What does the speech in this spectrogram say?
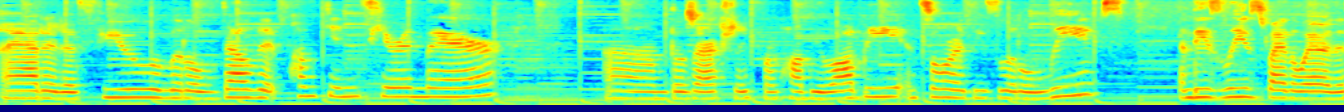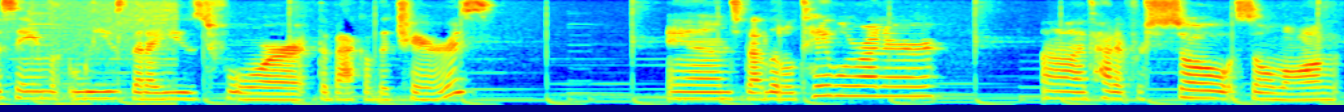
I added a few little velvet pumpkins here and there. Um, those are actually from Hobby Lobby, and so are these little leaves. And these leaves, by the way, are the same leaves that I used for the back of the chairs. And that little table runner, uh, I've had it for so, so long.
